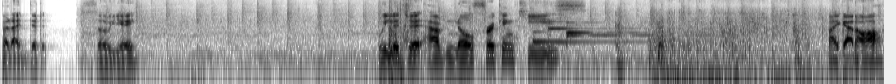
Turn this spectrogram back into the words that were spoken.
but I didn't. So, yay. We legit have no freaking keys. Like at all.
